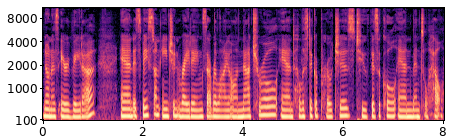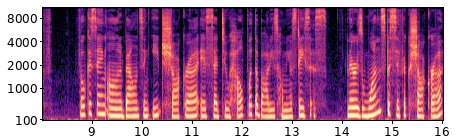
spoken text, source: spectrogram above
known as Ayurveda and it's based on ancient writings that rely on natural and holistic approaches to physical and mental health. Focusing on balancing each chakra is said to help with the body's homeostasis. There is one specific chakra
